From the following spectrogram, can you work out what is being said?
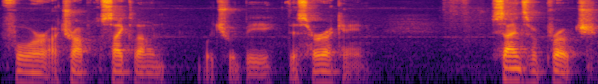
for a tropical cyclone, which would be this hurricane. Signs of approach.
